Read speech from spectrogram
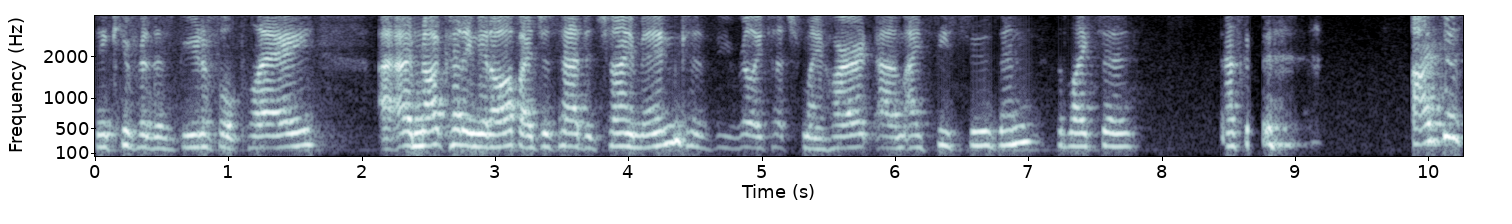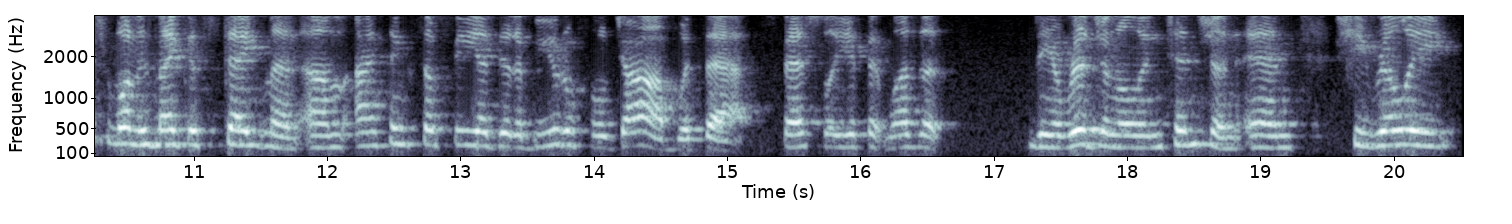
Thank you for this beautiful play. I, am not cutting it off. I just had to chime in because you really touched my heart. Um, I see Susan would like to ask. I just want to make a statement. Um, I think Sophia did a beautiful job with that, especially if it wasn't the original intention. And she really,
